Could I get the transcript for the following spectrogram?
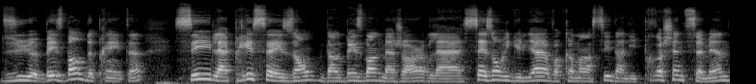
du baseball de printemps. C'est la pré-saison dans le baseball majeur. La saison régulière va commencer dans les prochaines semaines.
